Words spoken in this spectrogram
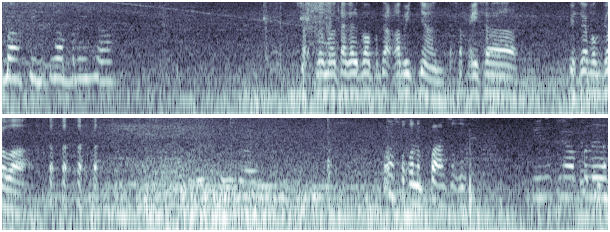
Ba, pilit nga pala siya. Mas matagal pa pagkakabit niyan sa kaysa kaysa maggawa. Pasok ka ng pasok. Pilit nga pala.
